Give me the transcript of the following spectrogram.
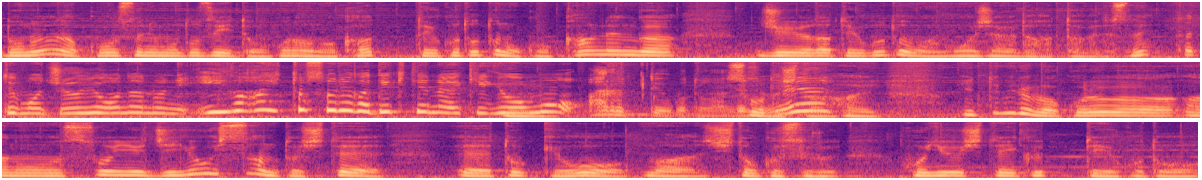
どのような構想に基づいて行うのかということとのこう関連が重要だということを申し上げたかったわけですね。とても重要なのに意外とそれができてない企業もあるということなんですね、うん、そうでした、はい、言ってみればこれはあのそういう事業資産として、えー、特許を、まあ、取得する保有していくっていうことを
